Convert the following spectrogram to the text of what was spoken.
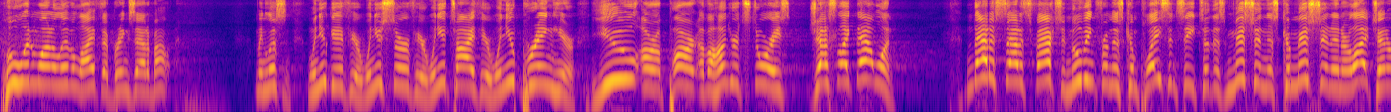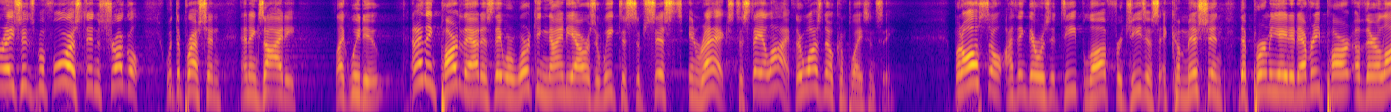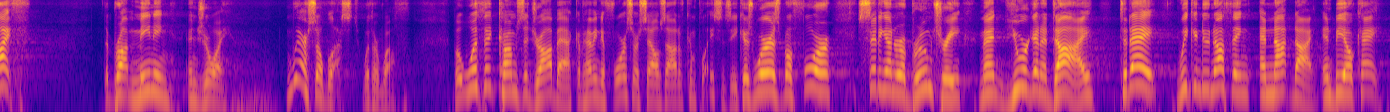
Who wouldn't want to live a life that brings that about? I mean, listen, when you give here, when you serve here, when you tithe here, when you bring here, you are a part of a hundred stories just like that one. And that is satisfaction, moving from this complacency to this mission, this commission in our life. Generations before us didn't struggle with depression and anxiety like we do. And I think part of that is they were working 90 hours a week to subsist in rags, to stay alive. There was no complacency. But also, I think there was a deep love for Jesus, a commission that permeated every part of their life that brought meaning and joy. We are so blessed with our wealth. But with it comes the drawback of having to force ourselves out of complacency. Because whereas before, sitting under a broom tree meant you were going to die, today we can do nothing and not die and be okay.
